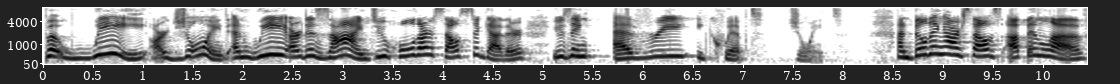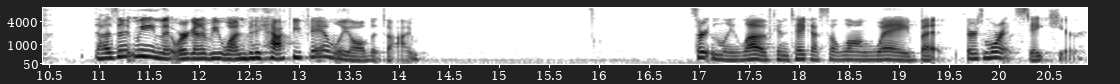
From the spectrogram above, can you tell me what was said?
But we are joined and we are designed to hold ourselves together using every equipped joint. And building ourselves up in love doesn't mean that we're going to be one big happy family all the time. Certainly, love can take us a long way, but there's more at stake here.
